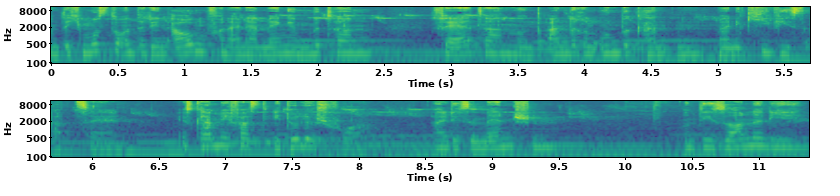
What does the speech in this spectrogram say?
und ich musste unter den Augen von einer Menge Müttern, Vätern und anderen Unbekannten meine Kiwis abzählen. Es kam mir fast idyllisch vor all diese Menschen und die Sonne, die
